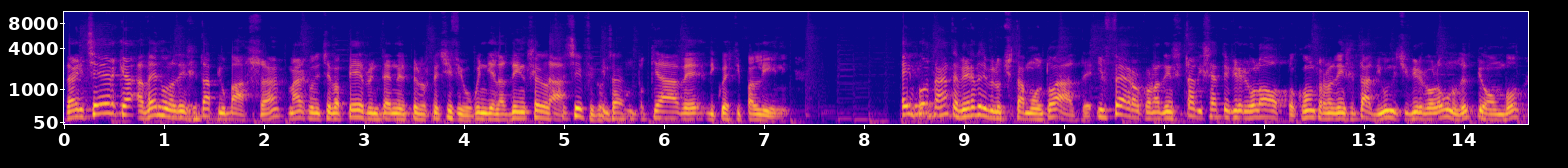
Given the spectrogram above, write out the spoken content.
La ricerca, avendo una densità più bassa, Marco diceva peso, intende il peso specifico, quindi è la densità specifico, il certo. punto chiave di questi pallini. È importante avere delle velocità molto alte. Il ferro con una densità di 7,8 contro una densità di 11,1 del piombo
